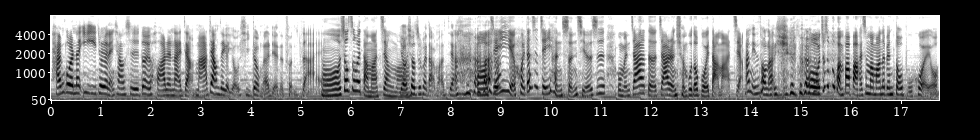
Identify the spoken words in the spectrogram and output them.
韩国人的意义，就有点像是对于华人来讲，麻将这个游戏对我们而言的存在。哦，秀智会打麻将吗？有，秀智会打麻将。哦，杰伊也会。但是杰伊很神奇的是，我们家的家人全部都不会打麻将。啊，你是从哪里学的？哦，就是不管爸爸还是妈妈那边都不会哦。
